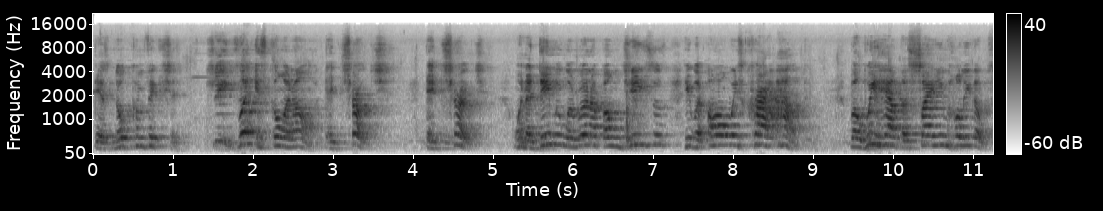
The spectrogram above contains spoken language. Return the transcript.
There's no conviction. What is going on? The church. The church. When a demon would run up on Jesus, he would always cry out. But we have the same Holy Ghost.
